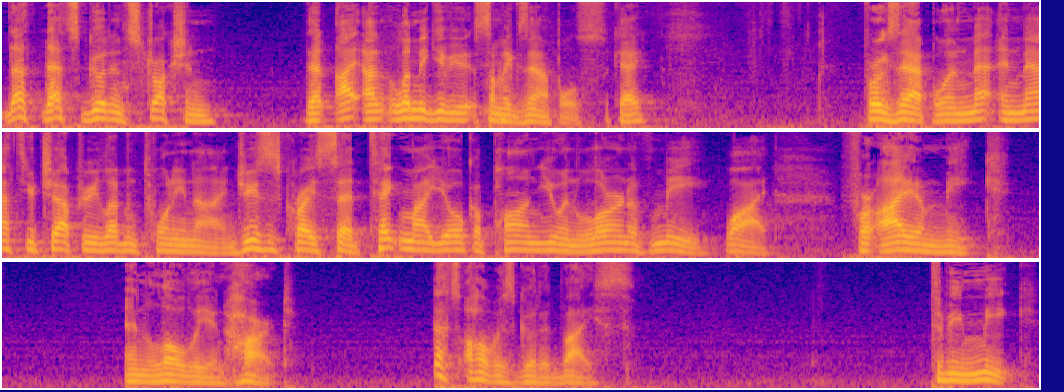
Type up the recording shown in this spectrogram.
that, that's good instruction. That I, let me give you some examples, okay? For example, in, Ma in Matthew chapter 11, 29, Jesus Christ said, Take my yoke upon you and learn of me. Why? For I am meek and lowly in heart. That's always good advice. To be meek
